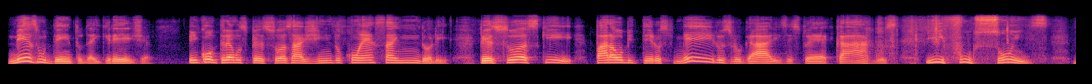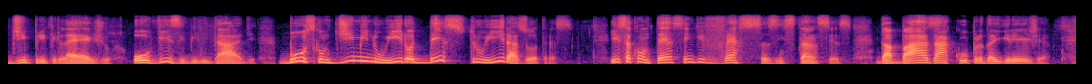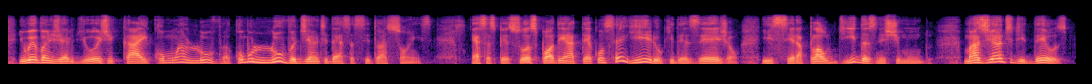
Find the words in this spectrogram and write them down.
Mesmo dentro da igreja, encontramos pessoas agindo com essa índole, pessoas que, para obter os primeiros lugares, isto é, cargos e funções de privilégio ou visibilidade, buscam diminuir ou destruir as outras. Isso acontece em diversas instâncias, da base à cúpula da igreja. E o evangelho de hoje cai como uma luva, como luva diante dessas situações. Essas pessoas podem até conseguir o que desejam e ser aplaudidas neste mundo, mas diante de Deus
